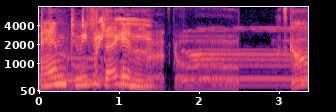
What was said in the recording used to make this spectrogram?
and 2 Easy Dragon. Let's go. All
